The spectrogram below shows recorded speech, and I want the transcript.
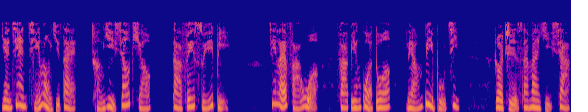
眼见秦陇一带诚意萧条，大非随笔。今来伐我，发兵过多，粮必不济。若至三万以下，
